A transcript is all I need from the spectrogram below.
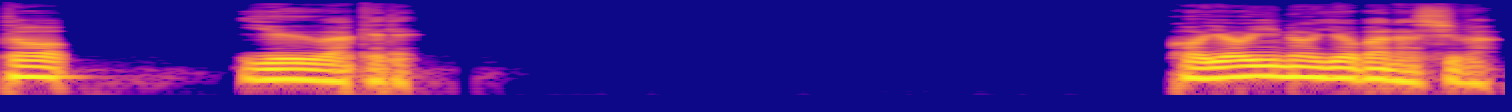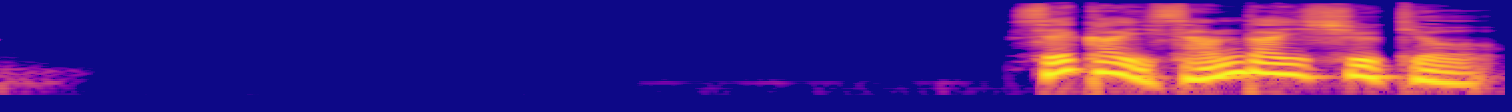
というわけで今宵の夜話は世界三大宗教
